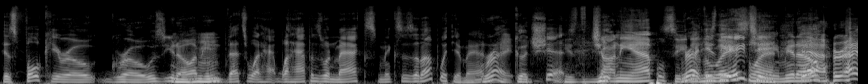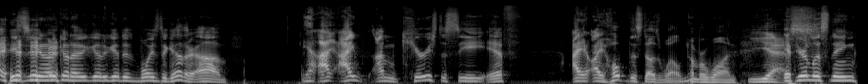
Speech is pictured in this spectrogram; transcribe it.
His folk hero grows. You know, I mean, that's what ha- what happens when Max mixes it up with you, man. Right. Good shit. He's the Johnny Appleseed right. the He's the A team. You know. Yeah, right. He's you know gonna gonna get his boys together. Um, yeah. I I I'm curious to see if. I, I hope this does well. Number one, Yes. If you're listening,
